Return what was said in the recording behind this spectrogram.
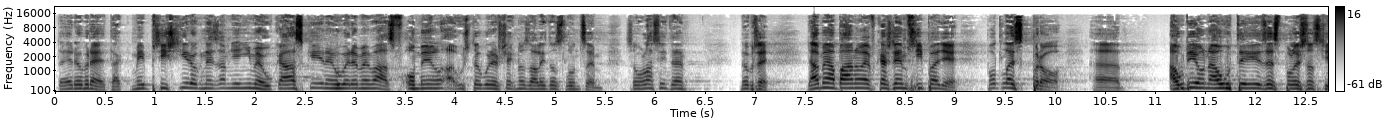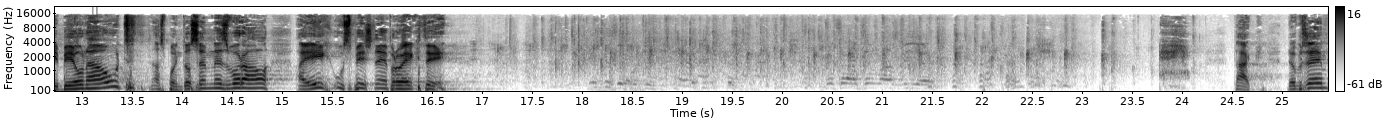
To je dobré, tak my příští rok nezaměníme ukázky, neuvedeme vás v omyl a už to bude všechno zalito sluncem. Souhlasíte? Dobře, dámy a pánové, v každém případě potlesk pro uh, audionauty ze společnosti Bionaut, aspoň to jsem nezvoral, a jejich úspěšné projekty. Tak, dobře,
